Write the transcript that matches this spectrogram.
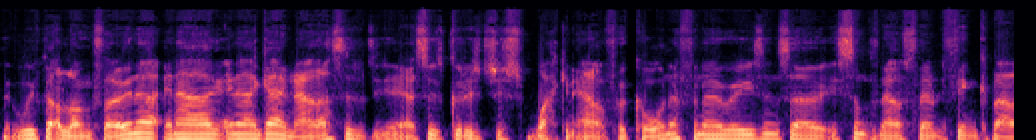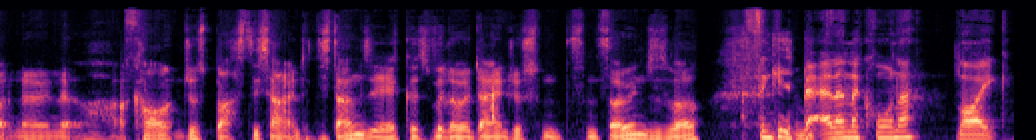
we've got a long throw in our in our, in our game now. That's, a, yeah, that's as good as just whacking it out for a corner for no reason. So it's something else for them to think about, knowing that oh, I can't just blast this out into the stands here because Villa are dangerous from from throw-ins as well. I think it's better mm. than a corner. Like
